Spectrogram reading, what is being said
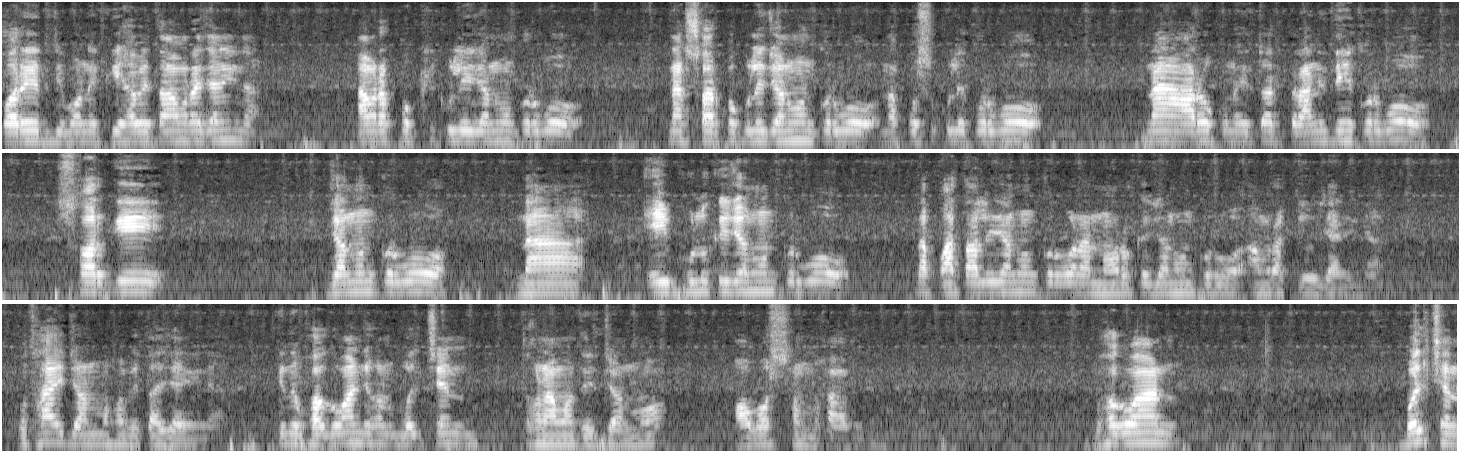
পরের জীবনে কী হবে তা আমরা জানি না। আমরা পক্ষীকুলে জন্ম করব, না সর্পকুলে জন্ম করব, না পশুকুলে করব, না আরও কোনো ইতর প্রাণী দেহে করব, স্বর্গে জন্ম করব না এই ভুলুকে জন্ম করব, না পাতালে জন্ম করব, না নরকে জন্ম করব, আমরা কেউ জানি না। কোথায় জন্ম হবে তা জানি না। কিন্তু ভগবান যখন বলছেন, তখন আমাদের জন্ম অবশ্যম্ভাব ভগবান বলছেন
